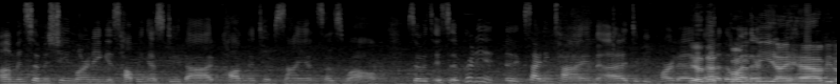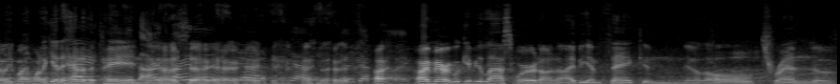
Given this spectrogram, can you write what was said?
Um, and so machine learning is helping us do that, cognitive science as well. So it's, it's a pretty exciting time uh, to be part of Yeah, that bum weather. knee I have, you know, you might want to get ahead of the pain. the you know, arthritis, right. yes, yes, so All right, all right, Mary, we'll give you last word on IBM Think and you know the whole trend of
